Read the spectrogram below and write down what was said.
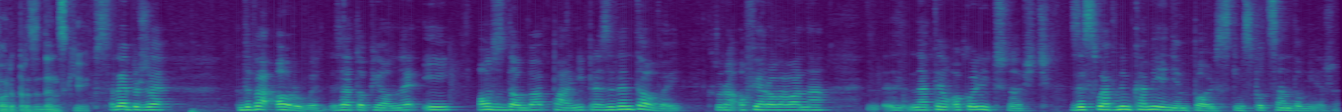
pary prezydenckiej. W srebrze dwa orły zatopione i ozdoba pani prezydentowej, która ofiarowała na, na tę okoliczność ze sławnym kamieniem polskim spod Sandomierza.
